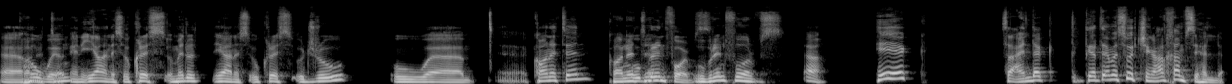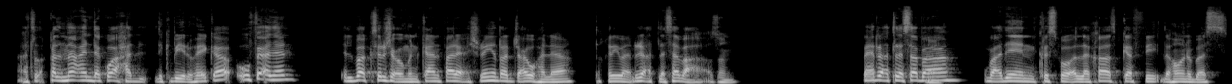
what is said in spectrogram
آه هو يعني يانس وكريس وميدل يانس وكريس وجرو وكونتن كونتن وبرين فوربس. وبرين فوربس. آه. هيك صار عندك تقدر تعمل switching على الخمسة هلأ. على الأقل ما عندك واحد الكبير وهيك. وفعلا الباكس رجعوا من كان فارق 20 رجعوها ل تقريبا رجعت لسبعة أظن. بعدين رجعت لسبعة آه. وبعدين كريس بول قال لك خلاص بكفي لهون وبس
